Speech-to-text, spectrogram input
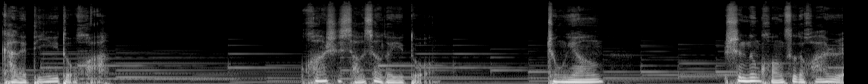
开了第一朵花。花是小小的一朵，中央是嫩黄色的花蕊，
